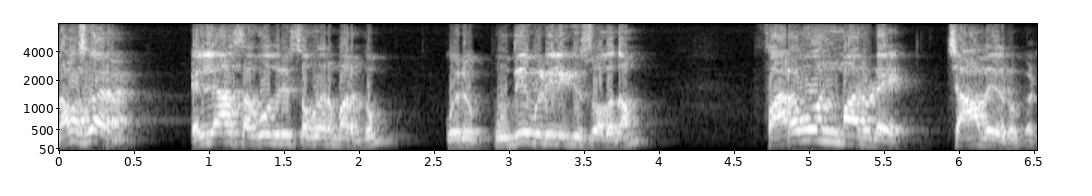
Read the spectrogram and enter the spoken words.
നമസ്കാരം. എല്ലാ സഹോദരി സഹോദരന്മാർക്കും ഒരു പുതിയ വീഡിയോയിലേക്ക് സ്വാഗതം. ഫറവോന്മാരുടെ ചാവേറുകൾ.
